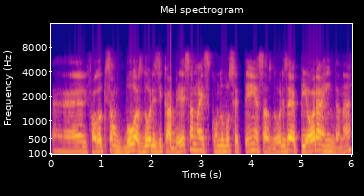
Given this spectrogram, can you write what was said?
É, ele falou que são boas dores de cabeça, mas quando você tem essas dores é pior ainda, né?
